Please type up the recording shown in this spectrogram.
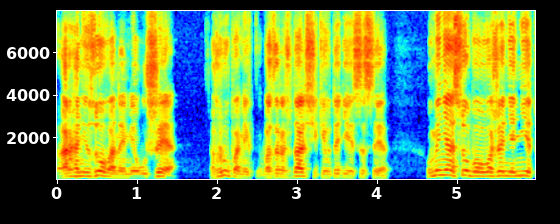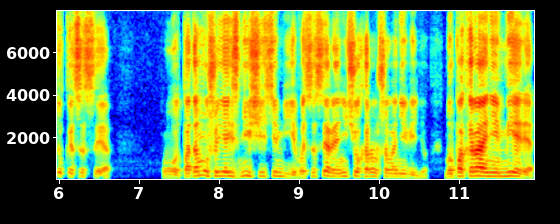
организованными уже группами возрождальщики вот эти СССР. У меня особого уважения нету к СССР. Вот, потому что я из нищей семьи. В СССР я ничего хорошего не видел. Но по крайней мере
